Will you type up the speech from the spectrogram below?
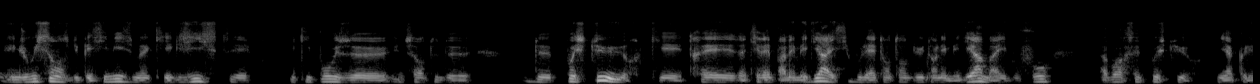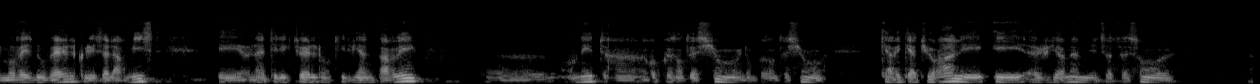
une jouissance du pessimisme qui existe et, qui pose euh, une sorte de, posture qui est très attirée par les médias. Et si vous voulez être entendu dans les médias, ben, il vous faut avoir cette posture. Il n'y a que les mauvaises nouvelles, que les alarmistes et l'intellectuel dont il vient de parler. on est une représentation, une représentation caricatural et, euh, je dirais même d'une certaine façon euh, euh,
